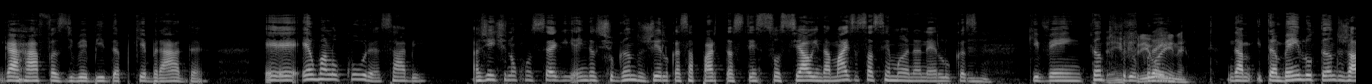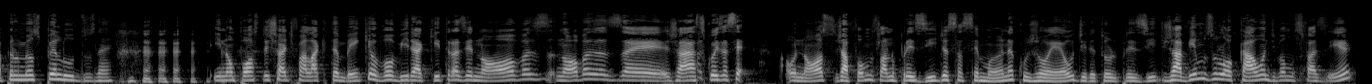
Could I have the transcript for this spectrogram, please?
Garrafas de bebida quebrada, é, é uma loucura, sabe? A gente não consegue, ainda enxugando gelo com essa parte da assistência social, ainda mais essa semana, né, Lucas? Uhum. Que vem tanto Bem frio, frio por aí. aí né? E também lutando já pelos meus peludos, né? e não posso deixar de falar que também que eu vou vir aqui trazer novas, novas, é, já as coisas... Nós já fomos lá no presídio essa semana com o Joel, diretor do presídio. Já vimos o local onde vamos fazer.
